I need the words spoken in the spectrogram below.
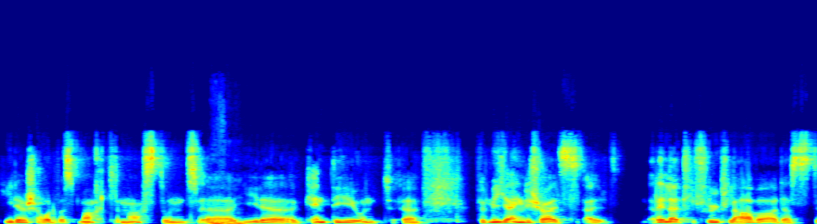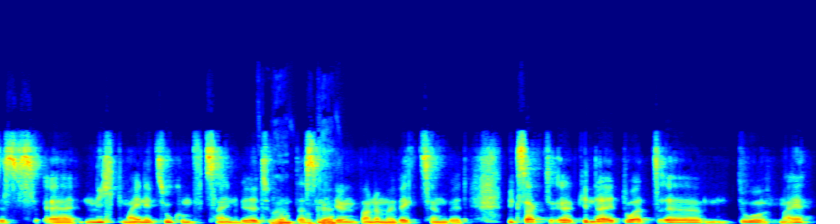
jeder schaut, was macht, machst und äh, mhm. jeder kennt die und äh, für mich eigentlich schon als, als relativ früh klar war, dass das äh, nicht meine Zukunft sein wird und oh, dass okay. irgendwann einmal wegziehen wird. Wie gesagt, äh, Kindheit dort, äh, du, mei,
